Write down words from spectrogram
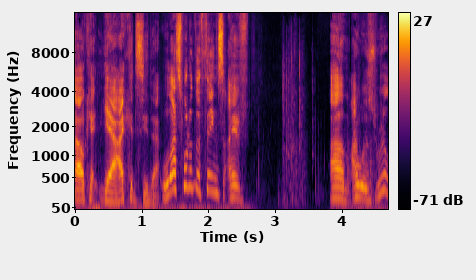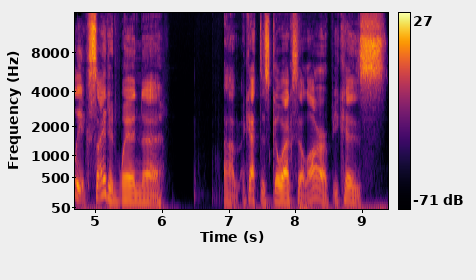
Okay, yeah, I could see that. Well, that's one of the things I've um I was really excited when uh um I got this GoXLR because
